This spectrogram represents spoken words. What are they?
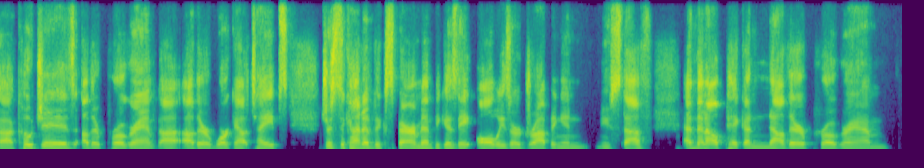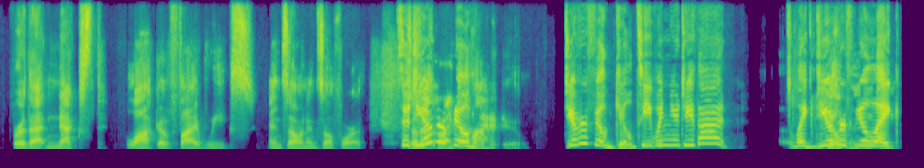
uh, coaches, other program, uh, other workout types, just to kind of experiment because they always are dropping in new stuff. And then I'll pick another program for that next block of five weeks and so on and so forth. So, do you ever feel to do? do you ever feel guilty when you do that? Like, do you ever feel like,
